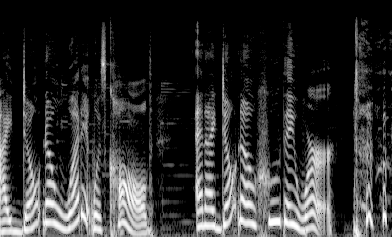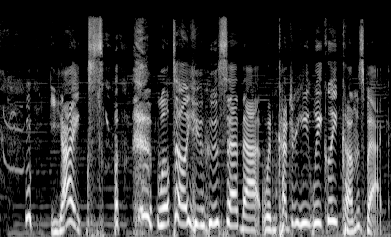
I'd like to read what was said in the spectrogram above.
I don't know what it was called. And I don't know who they were. Yikes. we'll tell you who said that when Country Heat Weekly comes back.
